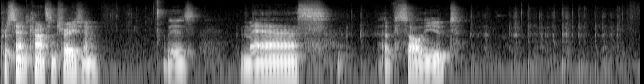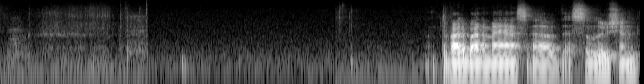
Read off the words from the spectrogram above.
percent concentration is mass of solute divided by the mass of the solution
